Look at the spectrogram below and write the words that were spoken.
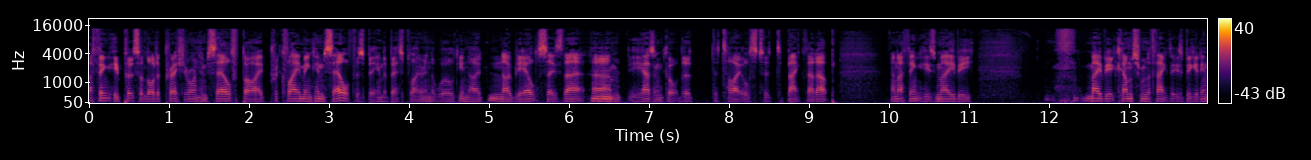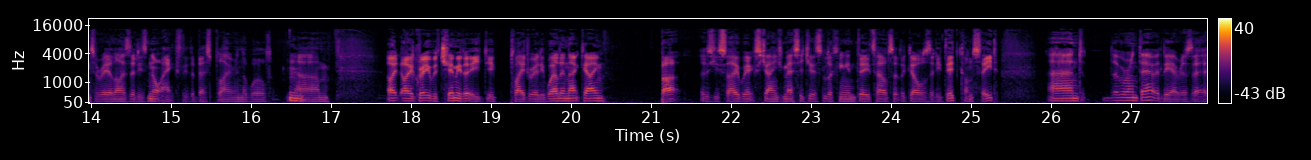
I think he puts a lot of pressure on himself by proclaiming himself as being the best player in the world. You know, nobody else says that. Mm. Um, he hasn't got the, the titles to, to back that up, and I think he's maybe maybe it comes from the fact that he's beginning to realise that he's not actually the best player in the world. Mm. Um, I, I, agree with Chimmy that he, he, played really well in that game, but as you say, we exchanged messages looking in details at the goals that he did concede, and there were undoubtedly errors there.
